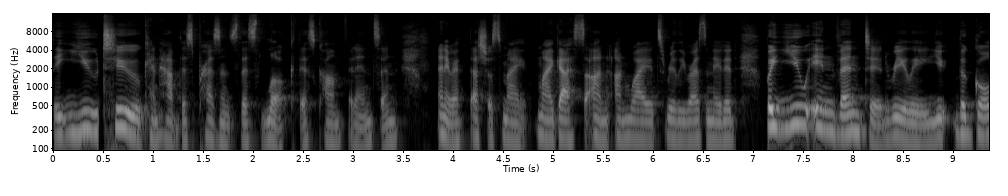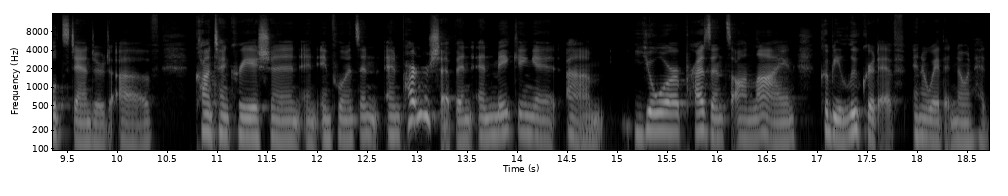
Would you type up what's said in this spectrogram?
that you too can have this presence, this look, this confidence. And anyway, that's just my my guess on on why it's really resonated. But you invented really you, the gold standard of content creation and influence and, and partnership and, and making it um, your presence online could be lucrative in a way that no one had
